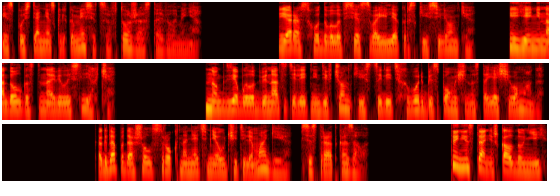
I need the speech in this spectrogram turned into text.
и спустя несколько месяцев тоже оставила меня. Я расходовала все свои лекарские силёнки, и ей ненадолго становилось легче. Но где было 12-летней девчонке исцелить хворь без помощи настоящего мага? Когда подошел срок нанять мне учителя магии, сестра отказала. «Ты не станешь колдуньей,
